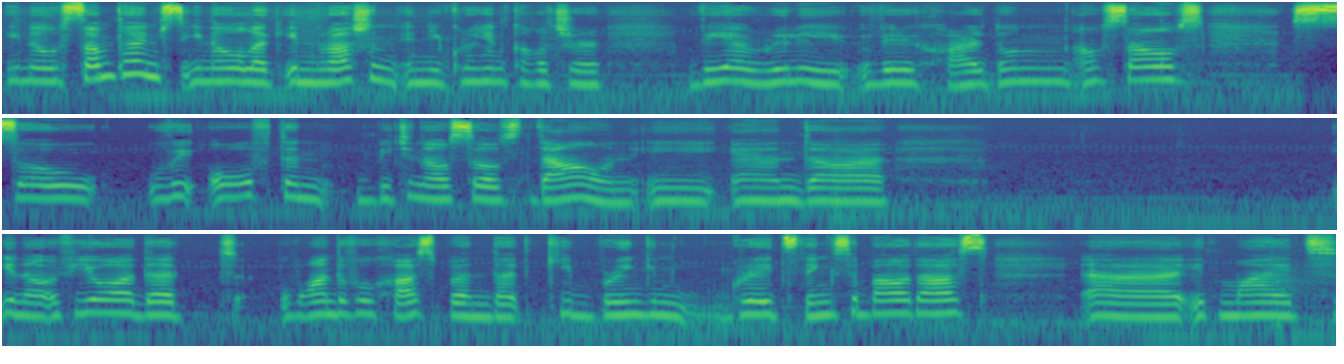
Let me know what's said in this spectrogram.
you know sometimes you know like in russian and ukrainian culture we are really very hard on ourselves. So we often beating ourselves down and uh, you know, if you are that wonderful husband that keep bringing great things about us, uh, it might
